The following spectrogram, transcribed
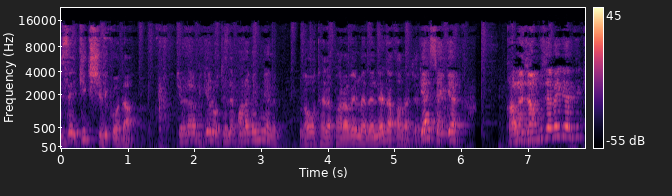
Bize iki kişilik oda. Gel abi gel otele para vermeyelim. La otele para vermeden nerede kalacağız? Gel sen gel. Kalacağımız eve geldik.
